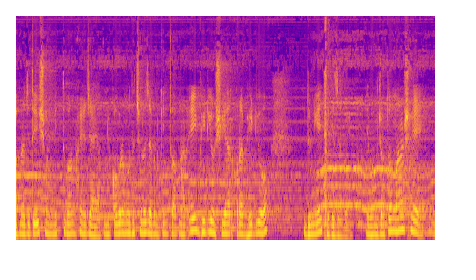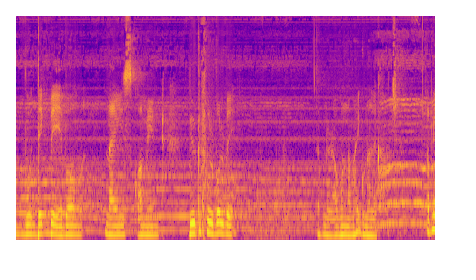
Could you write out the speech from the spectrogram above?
আপনার যদি এই সময় মৃত্যুবরণ হয়ে যায়, আপনি কবরের মধ্যে চলে যাবেন, কিন্তু আপনার এই ভিডিও শেয়ার করা ভিডিও দুনিয়ায় থেকে যাবে। এবং যত মানুষে দেখবে এবং নাইস কমেন্ট বিউটিফুল বলবে, আপনার আগুন নামায় গুণা লেখা হচ্ছে। আপনি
